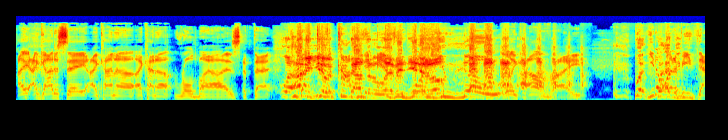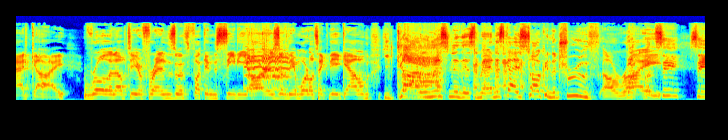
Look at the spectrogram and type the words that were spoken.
I, I gotta say, I kind of, I kind of rolled my eyes at that. Well, I mean, you know, give a copy to 2011, you know. you know, like, all right. But You don't want to think- be that guy rolling up to your friends with fucking CDRs of the Immortal Technique album. You gotta Ah. listen to this, man. This guy's talking the truth. All right. But, but see, see,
